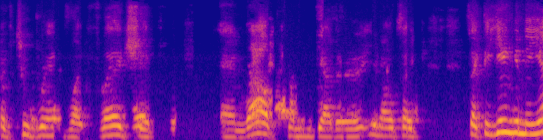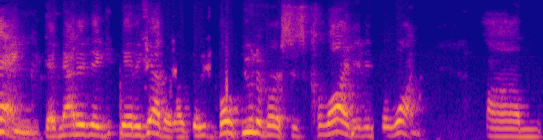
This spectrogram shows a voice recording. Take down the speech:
have two brands like Flagship and Ralph coming together, you know, it's like it's like the yin and the yang. That now that they, they're together, like they, both universes collided into one. Um,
